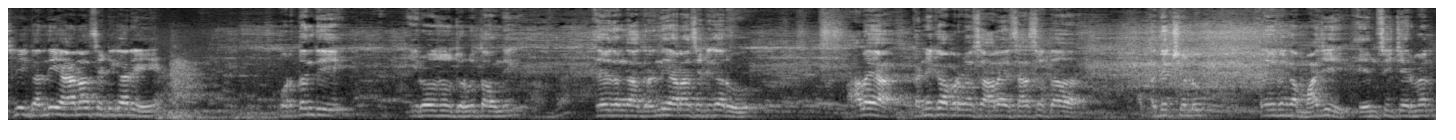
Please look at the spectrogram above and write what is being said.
శ్రీ గంధి ఆనంద్ శెట్టి గారి వర్ధంతి ఈరోజు జరుగుతూ ఉంది. అదేవిధంగా గ్రంథి ఆరాశెట్టి గారు ఆలయ కన్నికాపురం ఆలయ శాశ్వత అధ్యక్షులు అదేవిధంగా మాజీ ఎంసీ చైర్మన్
